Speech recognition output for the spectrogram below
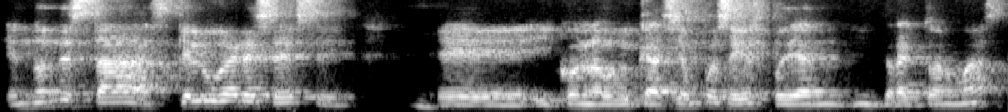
¿en dónde estás? ¿Qué lugar es ese? Eh, y con la ubicación, pues ellos podían interactuar más.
